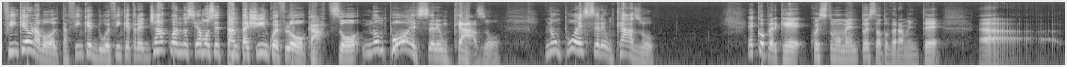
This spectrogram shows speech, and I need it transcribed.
finché una volta, finché due, finché tre, già quando siamo 75 flow, cazzo, non può essere un caso. Non può essere un caso. Ecco perché questo momento è stato veramente... Uh,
